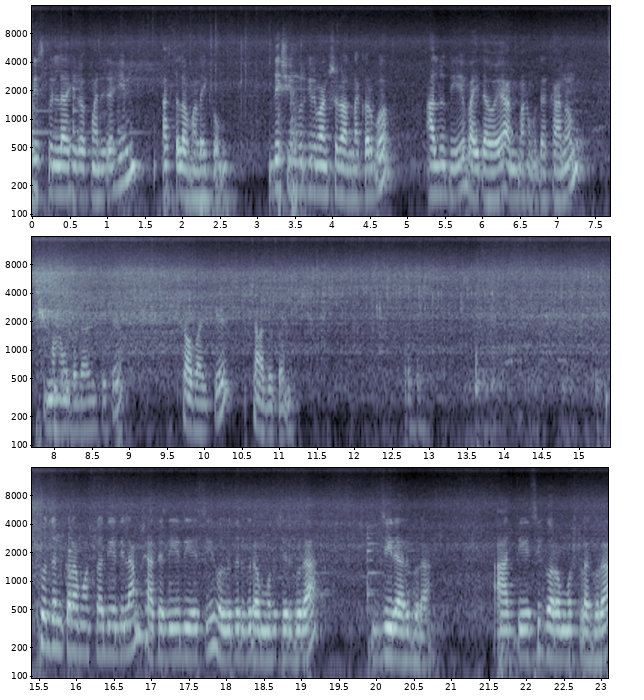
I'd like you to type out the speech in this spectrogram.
বিসমুল্লাহ রহমান রাহিম। আসসালামু আলাইকুম। দেশি মুরগির মাংস রান্না করব। আলু দিয়ে বাইদা হয়ে আমি মাহমুদা খানম। মাহমুদা ডাইন থেকে সবাইকে স্বাগতম। ফ্রোজেন করা মশলা দিয়ে দিলাম, সাথে দিয়ে দিয়েছি হলুদের গুঁড়া, মরিচের গুঁড়া, জিরার গুঁড়া। আর দিয়েছি গরম মশলা গুঁড়া,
